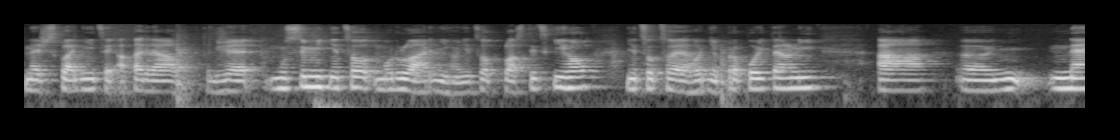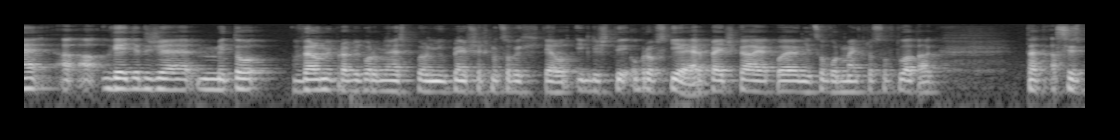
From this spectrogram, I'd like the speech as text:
než skladníci a tak dále. Takže musím mít něco modulárního, něco plastického, něco, co je hodně propojitelný a eh, ne a vědět, že mi to velmi pravděpodobně nesplní úplně všechno, co bych chtěl, i když ty obrovské ERPčka, jako je něco od Microsoftu a tak, tak asi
